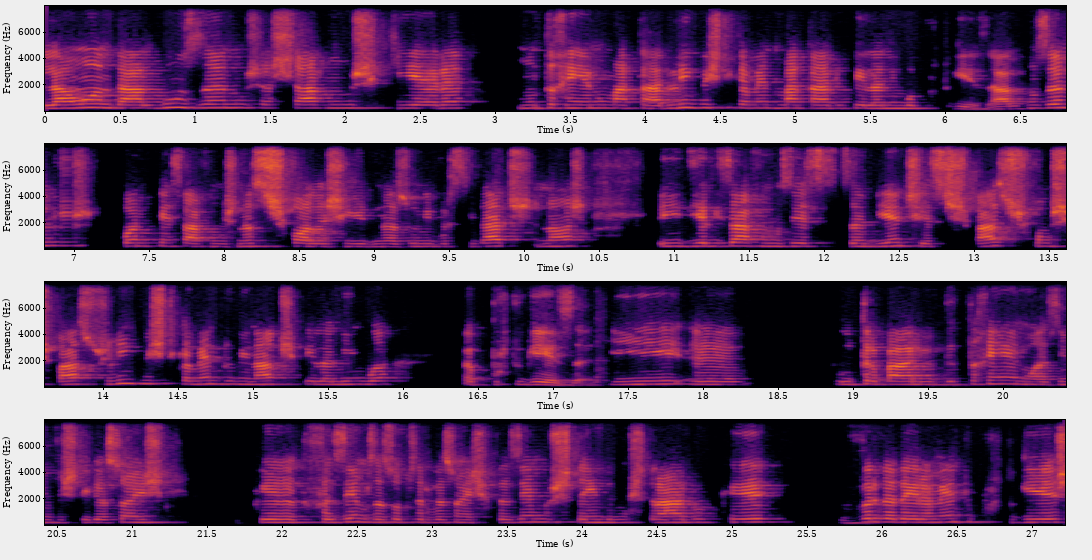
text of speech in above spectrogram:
lá onde há alguns anos achávamos que era um terreno marcado, linguisticamente marcado pela língua portuguesa. Há alguns anos, quando pensávamos nas escolas e nas universidades, nós idealizávamos esses ambientes, esses espaços, como espaços linguisticamente dominados pela língua eh, portuguesa. E eh, o trabalho de terreno, as investigações que, que fazemos, as observações que fazemos, têm demonstrado que verdadeiramente o português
